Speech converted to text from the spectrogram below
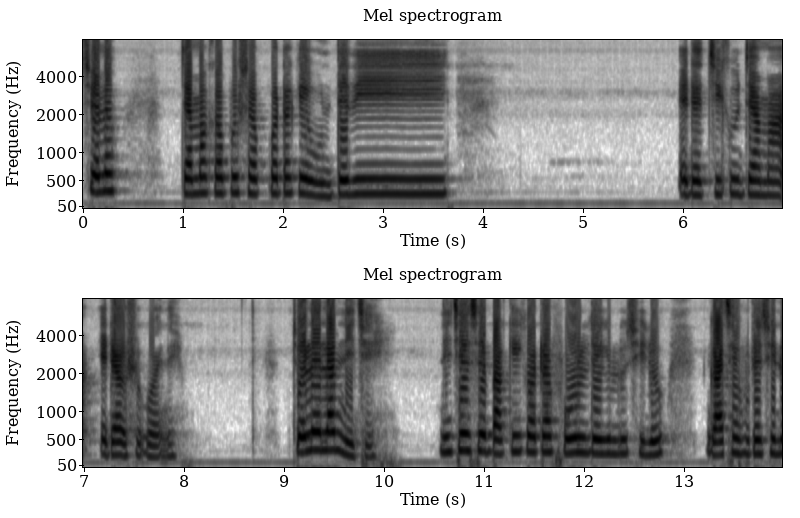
চলো, জামা কাপড় সব কটাকে উল্টে দিই। এটা চিকুর জামা, এটাও শুকোয়নি। চলে এলাম নিচে। নিচে এসে বাকি কটা ফুল যেগুলো ছিল, গাছে ফুটেছিল,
